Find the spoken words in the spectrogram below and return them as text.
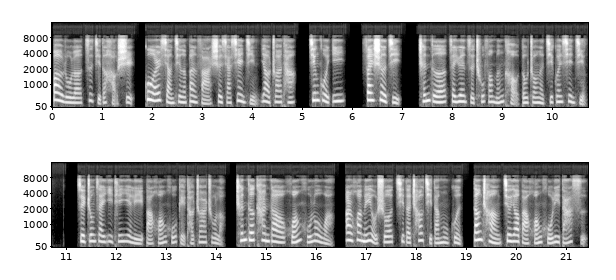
暴露了自己的好事，故而想尽了办法设下陷阱要抓他。经过一番设计，陈德在院子、厨房门口都装了机关陷阱，最终在一天夜里把黄狐给他抓住了。陈德看到黄狐落网，二话没有说，气得抄起大木棍，当场就要把黄狐狸打死。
